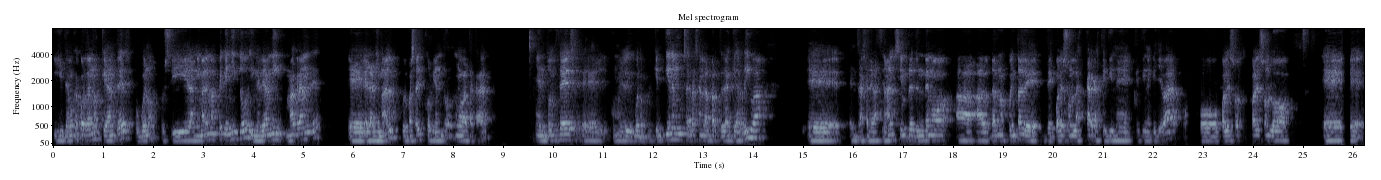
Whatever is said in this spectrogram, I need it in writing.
y tenemos que acordarnos que antes, pues bueno, pues si el animal es más pequeñito y me ve a mí más grande, eh, el animal pues va a salir corriendo, no va a atacar. Entonces, eh, como yo digo, bueno, pues quien tiene mucha grasa en la parte de aquí arriba, eh, intrageneracional, siempre tendemos a, darnos cuenta de, cuáles son las cargas que tiene que, tiene que llevar o, cuáles son, cuáles son los, eh,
